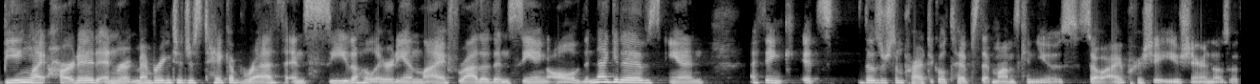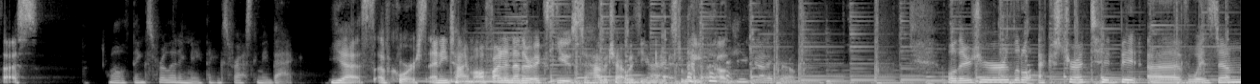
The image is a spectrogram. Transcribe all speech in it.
being lighthearted and remembering to just take a breath and see the hilarity in life rather than seeing all of the negatives. And i think it's those are some practical tips that moms can use. So i appreciate you sharing those with us well thanks for letting me. Thanks for asking me back. Yes of course. Anytime. I'll find another excuse to have a chat with you next week. You got it girl. Well, there's your little extra tidbit of wisdom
